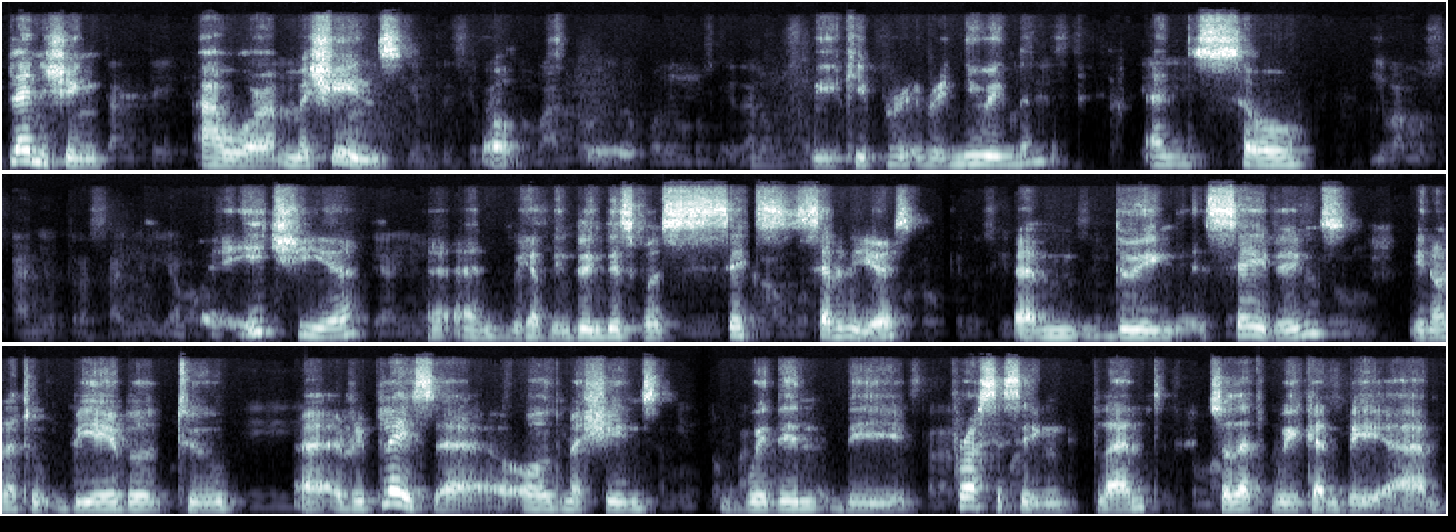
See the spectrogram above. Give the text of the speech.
replenishing our machines. We keep re- renewing them, and so each year, and we have been doing this for six, seven years, um, doing savings in order to be able to uh, replace uh, old machines within the processing plant so that we can be um,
